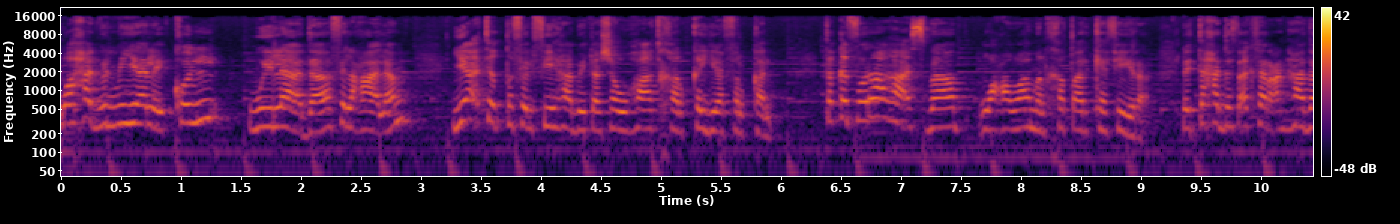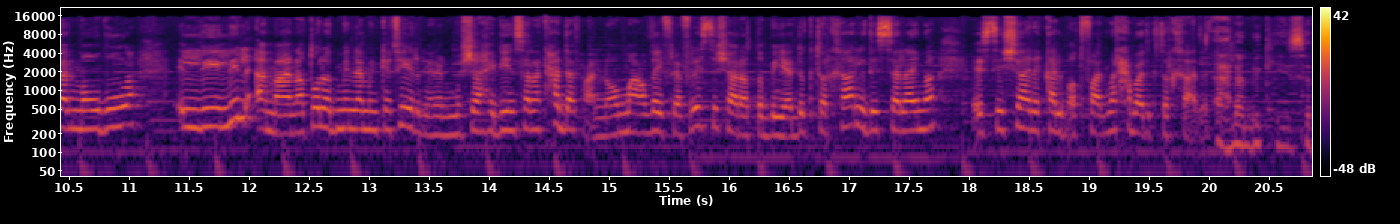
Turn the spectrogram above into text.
1% لكل ولادة في العالم يأتي الطفل فيها بتشوهات خلقية في القلب. تقف وراءها أسباب وعوامل خطر كثيرة. للتحدث أكثر عن هذا الموضوع اللي للأمانة طلب منا من كثير من المشاهدين سنتحدث عنه مع ضيفنا في الاستشارة الطبية دكتور خالد السلايمة استشاري قلب أطفال. مرحبا دكتور خالد. أهلا بك ست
